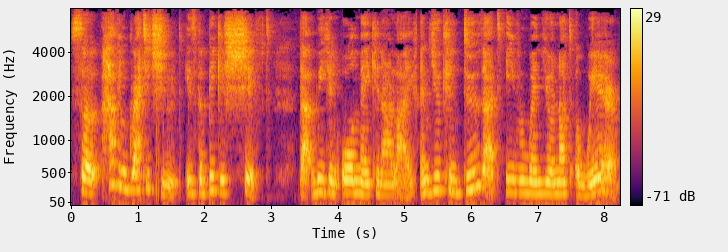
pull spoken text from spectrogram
So having gratitude is the biggest shift that we can all make in our life. And you can do that even when you're not aware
